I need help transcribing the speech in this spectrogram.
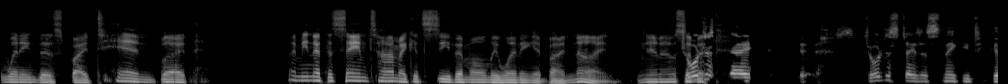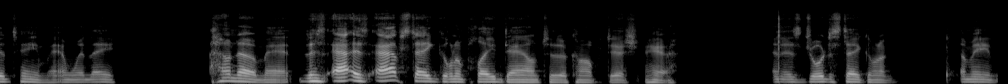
winning this by ten. But I mean, at the same time, I could see them only winning it by nine. You know, so Georgia but, State eh, Georgia State's a sneaky good team, man. When they, I don't know, man. Is is App State going to play down to the competition here? And is Georgia State going to? I mean,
